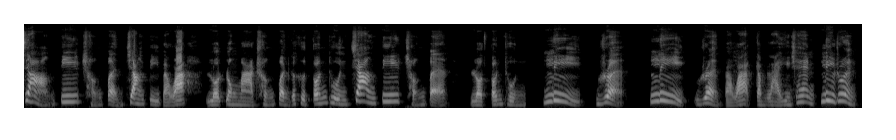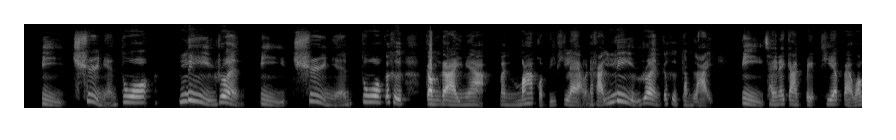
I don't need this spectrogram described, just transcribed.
降低成本降低แปลว่า ลดลงมา成本ก็คือต้นทุน降低成本ลดต้นทุนลี่润ลี่润แปลว่ากำไรอย่างเช่นลี่润比去年多ลี่润比去年多ก็คือกำไรเนี่ยมันมากกว่าปีที่แล้วนะคะลี่润ก็คือกำไรปีใช้ในการเปรียบเทียบแปลว่า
